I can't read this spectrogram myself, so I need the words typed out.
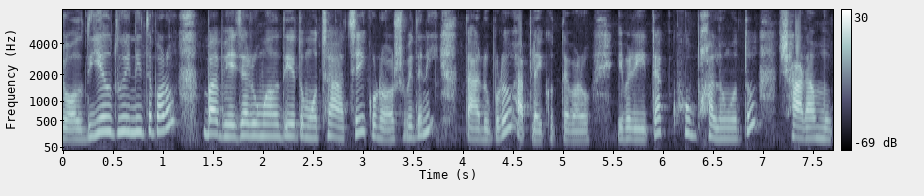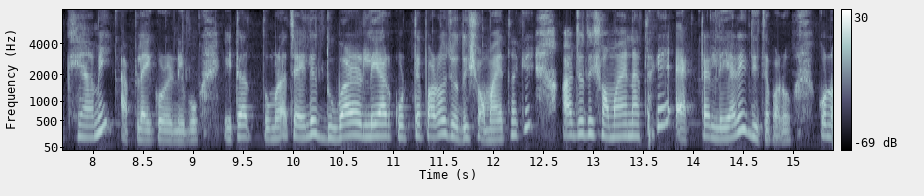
জল দিয়েও ধুয়ে নিতে পারো, বা ভেজা রুমাল দিয়ে তো মোছা আছেই, কোনো অসুবিধা নেই, তার উপরেও অ্যাপ্লাই করতে পারো। এবার এটা খুব ভালো মতো সারা মুখে আমি অ্যাপ্লাই করে নেব। এটা তোমরা চাইলে দুবার লেয়ার করতে পারো যদি সময় থাকে। আর যদি সময় না থাকে, একটা লেয়ারই দিতে পারো। কোনো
